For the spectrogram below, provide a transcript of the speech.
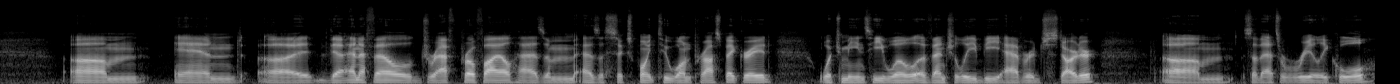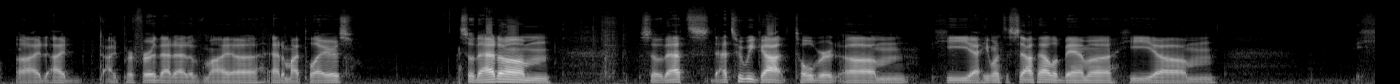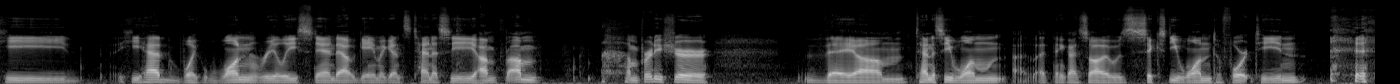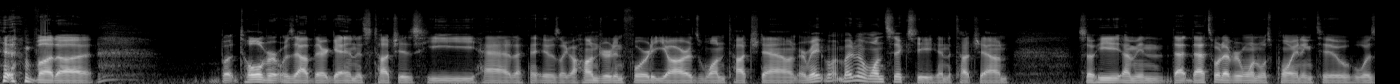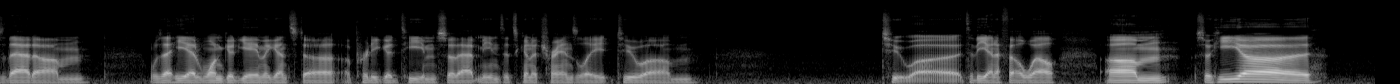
Um, and uh, the NFL draft profile has him as a six point two one prospect grade, which means he will eventually be average starter. Um, so that's really cool. I'd, I'd I'd prefer that out of my uh, out of my players. So that um so that's that's who we got. Tolbert. Um, he uh, he went to South Alabama. He um, he he had like one really standout game against Tennessee. I'm I'm I'm pretty sure they um, Tennessee won. I think I saw it was 61 to 14. but uh but Tolbert was out there getting his touches. He had, I think it was like 140 yards, one touchdown, or maybe it might have been 160 and a touchdown. So he, I mean, that that's what everyone was pointing to was that um, was that he had one good game against a, a pretty good team. So that means it's going to translate to um, to uh, to the NFL well. Um, so he uh,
